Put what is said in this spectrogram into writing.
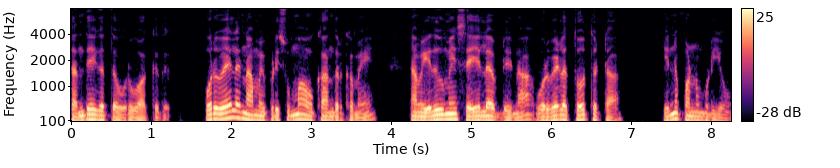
சந்தேகத்தை உருவாக்குது. ஒருவேளை நாம் இப்படி சும்மா உட்காந்துருக்கோமே நாம் எதுவுமே செய்யலை அப்படின்னா ஒருவேளை தோத்துட்டா என்ன பண்ண முடியும்?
